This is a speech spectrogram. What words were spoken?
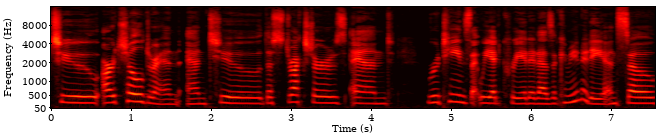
to our children and to the structures and routines that we had created as a community. And so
